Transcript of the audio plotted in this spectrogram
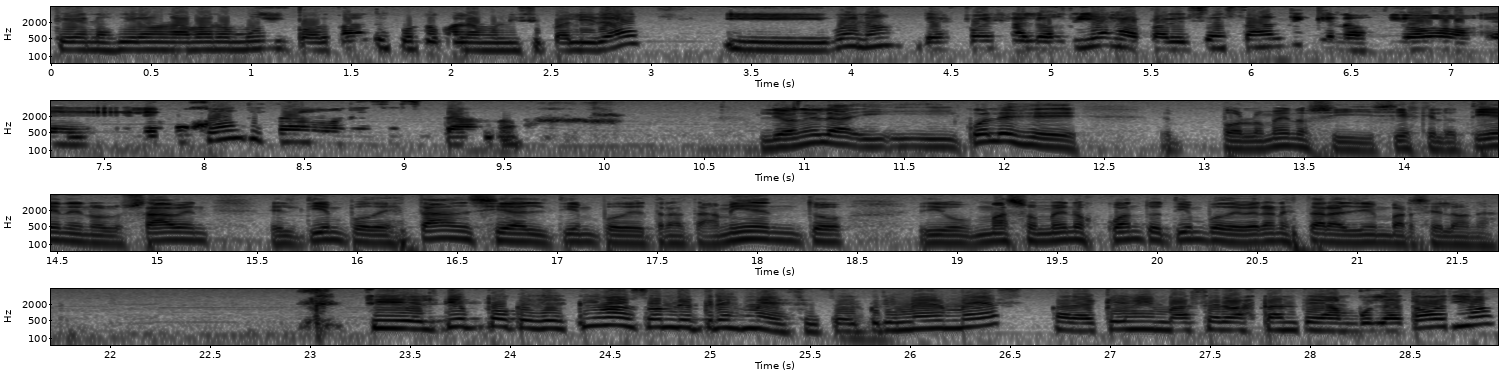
que nos dieron una mano muy importante junto con la municipalidad. Y bueno, después a los días apareció Santi que nos dio eh, el empujón que estábamos necesitando. Leonela, ¿y, y cuál es, eh, por lo menos si, si es que lo tienen o lo saben, el tiempo de estancia, el tiempo de tratamiento? Digo, más o menos cuánto tiempo deberán estar allí en Barcelona. Sí, el tiempo que se estima son de tres meses. El primer mes para Kevin va a ser bastante ambulatorio.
